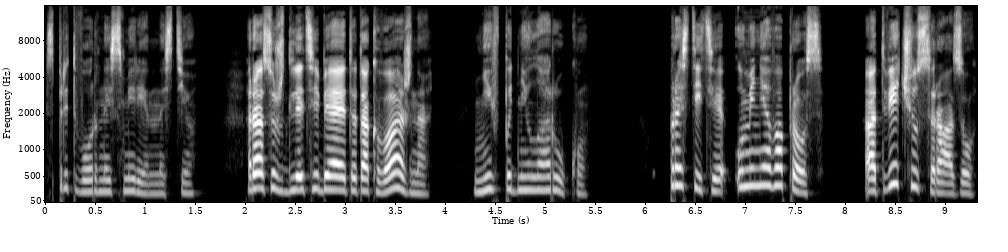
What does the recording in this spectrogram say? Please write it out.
с притворной смиренностью. «Раз уж для тебя это так важно...» Нив подняла руку. «Простите, у меня вопрос». «Отвечу сразу»,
